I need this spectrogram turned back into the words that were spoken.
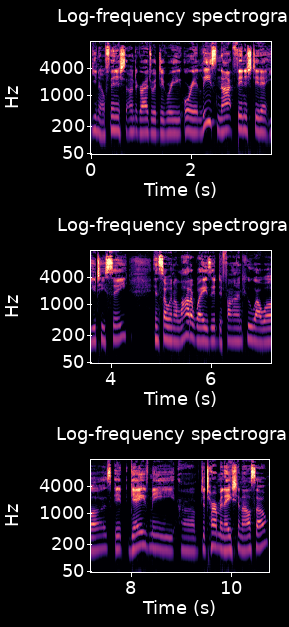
you know, finished the undergraduate degree or at least not finished it at UTC. And so, in a lot of ways, it defined who I was. It gave me uh, determination also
